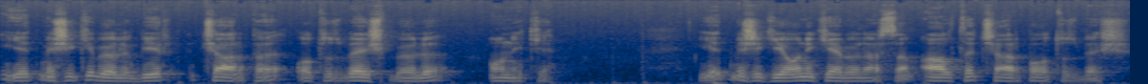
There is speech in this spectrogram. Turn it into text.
72 bölü 1 çarpı 35 bölü 12. 72'yi 12'ye bölersem 6 çarpı 35.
